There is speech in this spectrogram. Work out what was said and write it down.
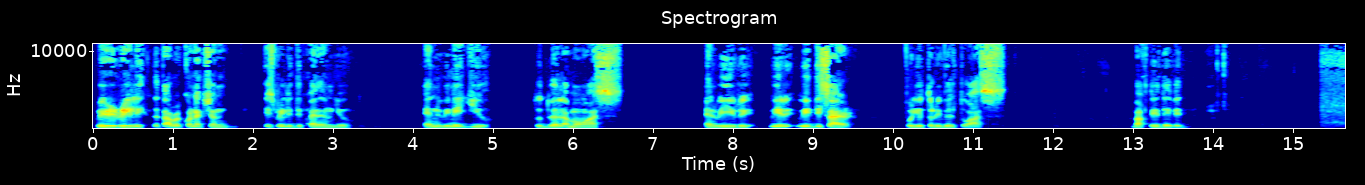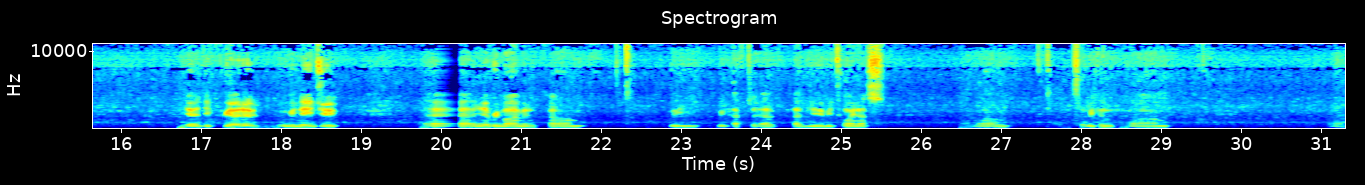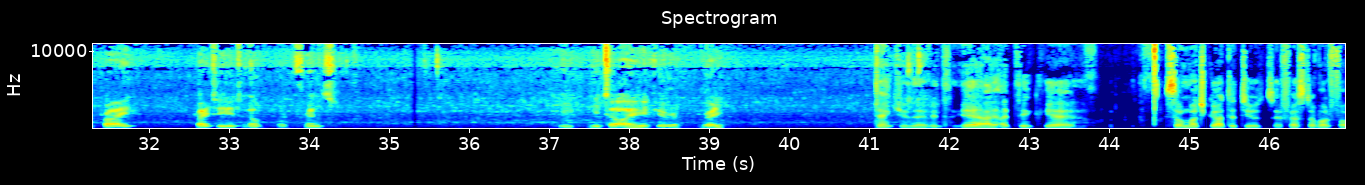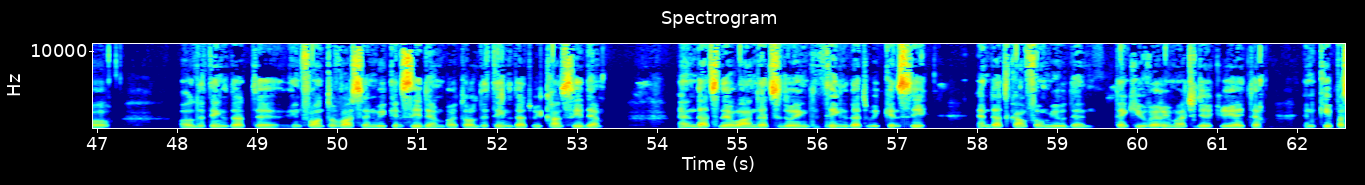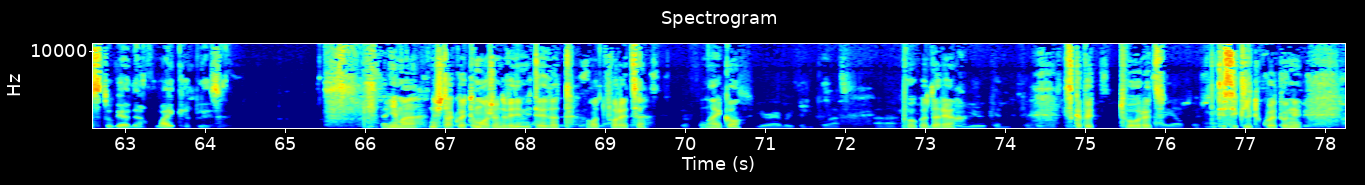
we really that our connection is really dependent on you, and we need you to dwell among us, and we we we desire for you to reveal to us. Back to you, David. Yeah, dear Creator, we need you uh, in every moment. Um, we we have to have, have you between us, um, so we can um, uh, pray pray to you to help, help friends Itai, if you're ready. Thank you, David. Yeah, I, I think, yeah, so much gratitude, uh, first of all, for all the things that uh, in front of us and we can see them, but all the things that we can't see them. And that's the one that's doing the thing that we can see. And that come from you, then thank you very much, dear Creator, and keep us together. Michael, please. Има неща, които можем да видим и те идват от Твореца. Майкъл, благодаря. Скъпи Творец, ти си клито, което ни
